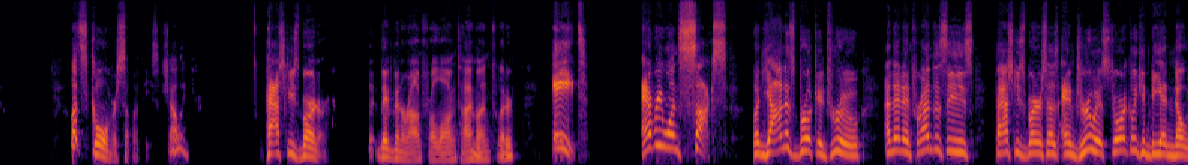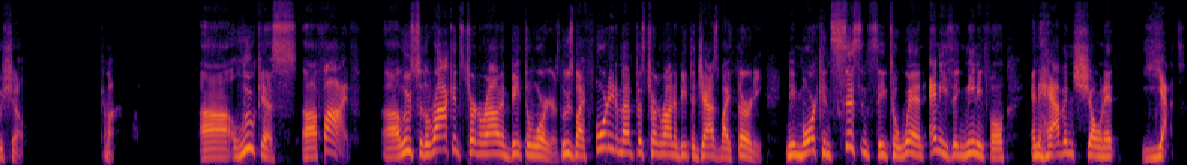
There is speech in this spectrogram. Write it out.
Let's go over some of these, shall we? Paskey's burner. They've been around for a long time on Twitter. Eight. Everyone sucks, but Giannis, Brook, and Jrue. And then in parentheses, Paskey's burner says, and Jrue historically can be a no-show. Uh, Lucas, uh, five. Uh, lose to the Rockets, turn around and beat the Warriors. Lose by 40 to Memphis, turn around and beat the Jazz by 30. Need more consistency to win anything meaningful and haven't shown it yet.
